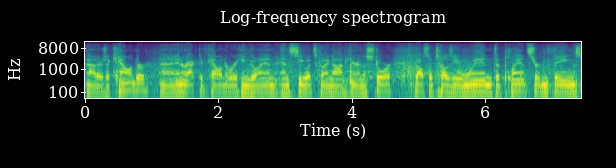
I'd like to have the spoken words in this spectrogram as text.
Uh, there's a calendar, uh, interactive calendar where you can go in and see what's going on here in the store. It also tells you when to plant certain things,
